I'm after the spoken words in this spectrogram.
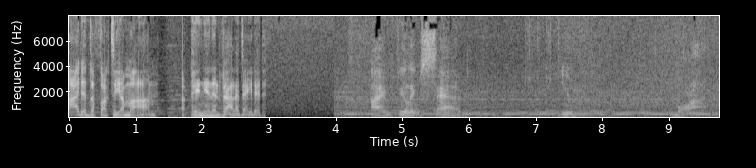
I did the fuck to your mom. Opinion invalidated. I'm feeling sad. You moron.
